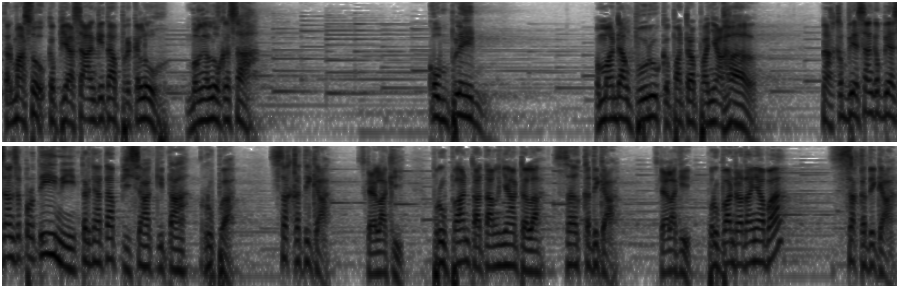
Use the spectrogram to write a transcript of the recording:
Termasuk kebiasaan kita berkeluh, mengeluh kesah, komplain, memandang buruk kepada banyak hal. Nah, kebiasaan-kebiasaan seperti ini ternyata bisa kita rubah seketika. Sekali lagi, perubahan datangnya adalah seketika. Sekali lagi, perubahan datangnya apa? Seketika.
